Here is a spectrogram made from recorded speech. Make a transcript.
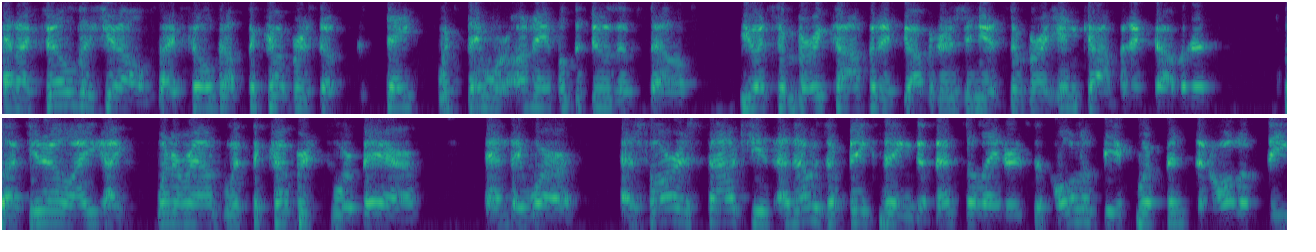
And I filled the shelves. I filled up the covers of the state, which they were unable to do themselves. You had some very competent governors and you had some very incompetent governors. But, you know, I, I went around with the cupboards were bare, and they were. As far as Fauci, and that was a big thing the ventilators and all of the equipment and all of the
